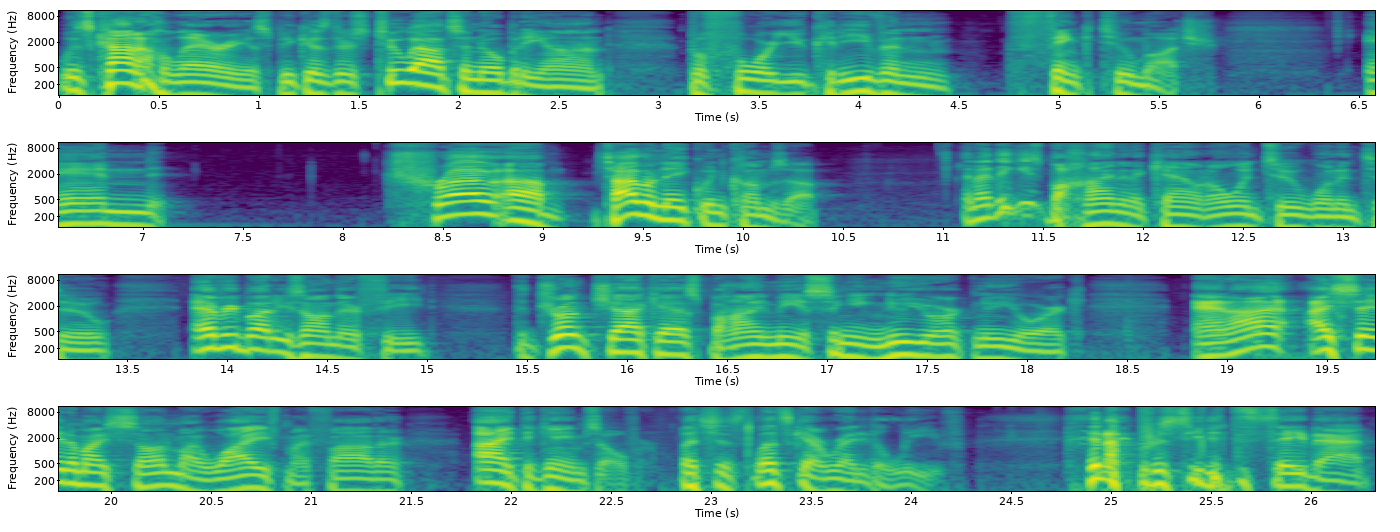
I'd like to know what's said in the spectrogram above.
was kind of hilarious because there's two outs and nobody on before you could even think too much. And uh, Tyler Naquin comes up and I think he's behind in the count 0 2, 1 and 2. Everybody's on their feet. The drunk jackass behind me is singing New York, New York. And I, I say to my son, my wife, my father, all right, the game's over. Let's just let's get ready to leave. And I proceeded to say that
